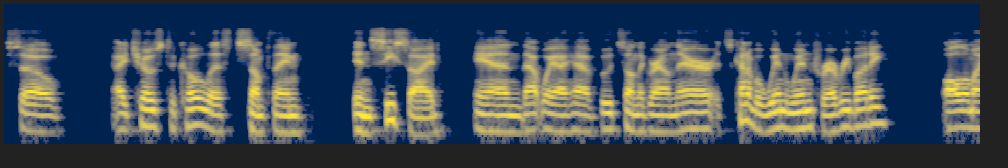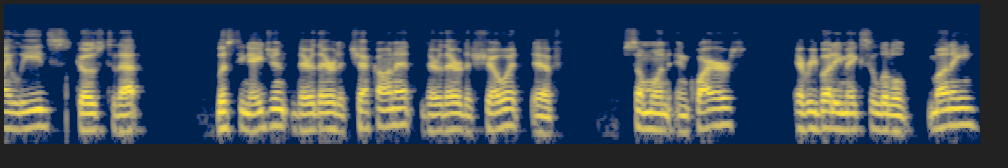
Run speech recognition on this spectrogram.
So I chose to co-list something in Seaside and that way I have boots on the ground there. It's kind of a win-win for everybody. All of my leads goes to that listing agent. They're there to check on it. They're there to show it if someone inquires. Everybody makes a little money.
